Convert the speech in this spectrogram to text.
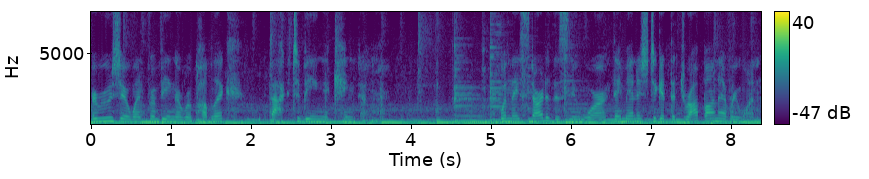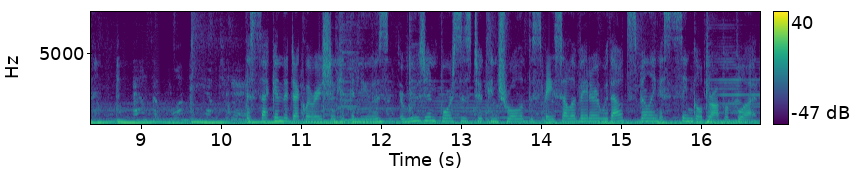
Erusea went from being a republic back to being a kingdom. When they started this new war, they managed to get the drop on everyone. The second the declaration hit the news, Erusean forces took control of the space elevator without spilling a single drop of blood.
